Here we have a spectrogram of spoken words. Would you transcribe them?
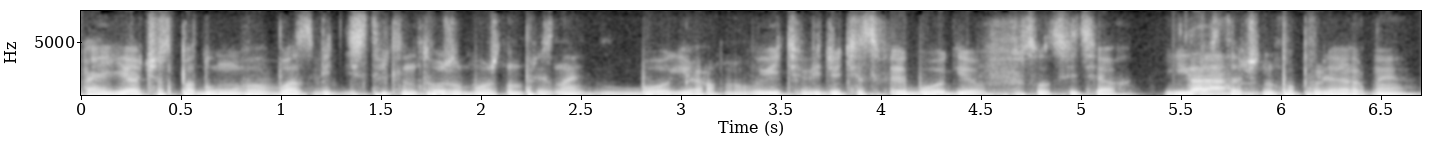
А я сейчас подумал, вас ведь действительно тоже можно признать блогером. Вы ведь ведете свои блоги в соцсетях и да. достаточно популярные.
